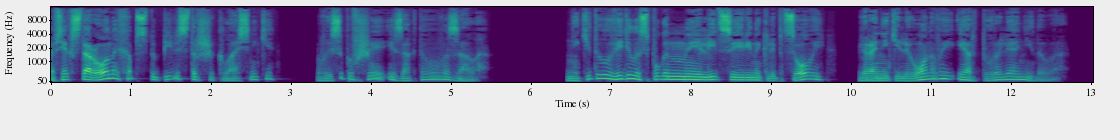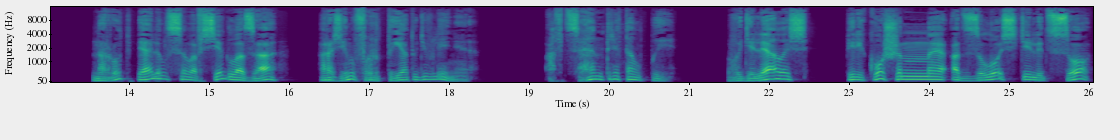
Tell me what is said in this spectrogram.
Со всех сторон их обступили старшеклассники, высыпавшие из актового зала. Никита увидел испуганные лица Ирины Клепцовой, Вероники Леоновой и Артура Леонидова. Народ пялился во все глаза, разинув рты от удивления. А в центре толпы выделялась перекошенное от злости лицо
